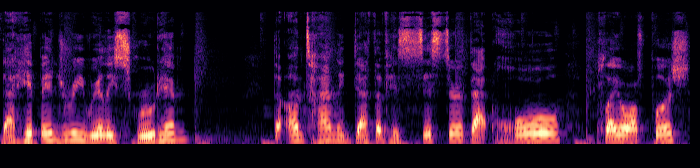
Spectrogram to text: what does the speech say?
That hip injury really screwed him. The untimely death of his sister, that whole playoff push,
